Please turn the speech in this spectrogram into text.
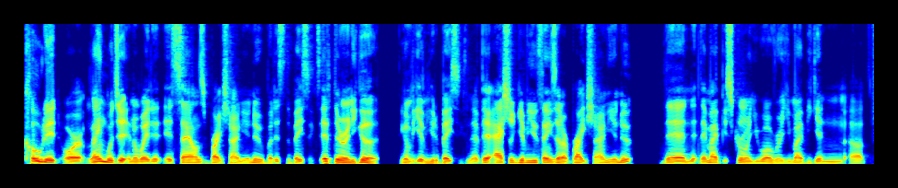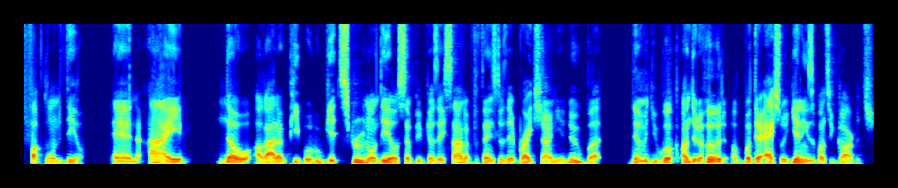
code it or language it in a way that it sounds bright, shiny, and new, but it's the basics. If they're any good, they're going to be giving you the basics. And if they're actually giving you things that are bright, shiny, and new, then they might be screwing you over. You might be getting uh, fucked on the deal. And I know a lot of people who get screwed on deals simply because they sign up for things because they're bright, shiny, and new, but then when you look under the hood of what they're actually getting is a bunch of garbage.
